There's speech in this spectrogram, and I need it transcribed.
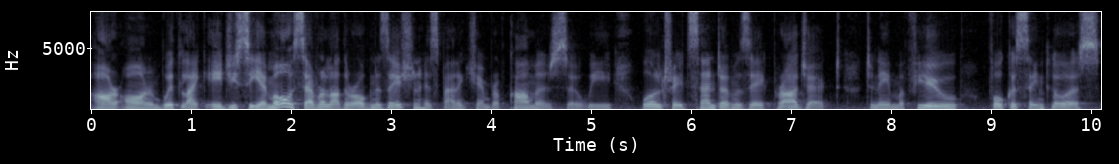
are on with like AGCMO, several other organizations, Hispanic Chamber of Commerce. So we World Trade Center, Mosaic Project, to name a few. Focus St. Louis,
